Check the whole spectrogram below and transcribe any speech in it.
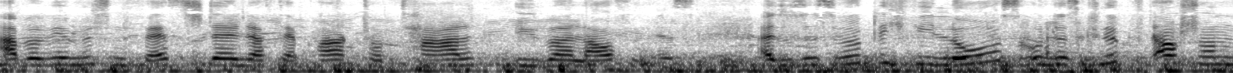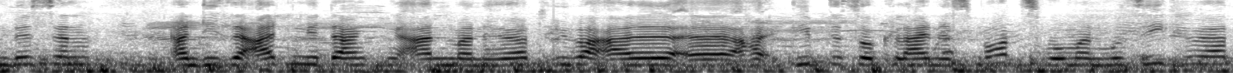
Aber wir müssen feststellen, dass der Park total überlaufen ist. Also es ist wirklich viel los und es knüpft auch schon ein bisschen an diese alten Gedanken an. Man hört überall, äh, gibt es so kleine Spots, wo man Musik hört.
